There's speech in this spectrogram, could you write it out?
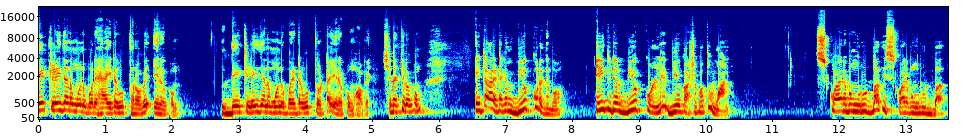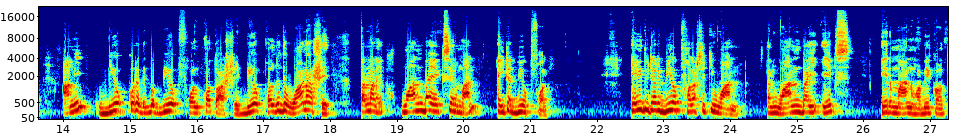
দেখলেই যেন মনে পড়ে হ্যাঁ এটা উত্তর হবে এরকম। দেখলেই যেন মনে পড়ে, এটার উত্তরটা এরকম হবে। সেটা কীরকম? এটা আর এটাকে আমি বিয়োগ করে দেব। এই দুইটার বিয়োগ করলে বিয়োগ আসে কত? ওয়ান স্কোয়ার এবং রুট বাদ স্কোয়ার এবং রুট বাদ। আমি বিয়োগ করে দেখব, বিয়োগ ফল কত আসে? বিয়োগ ফল যদি ওয়ান আসে, তার মানে ওয়ান বাই এক্সের মান এইটার বিয়োগ ফল। এই দুইটার বিয়োগ ফল আসে কি? ওয়ান তাহলে ওয়ান বাই এক্স এর মান হবে কত?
